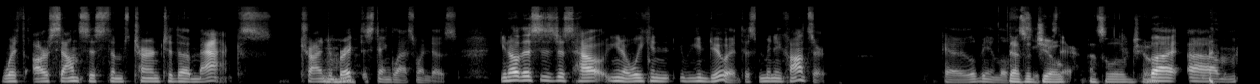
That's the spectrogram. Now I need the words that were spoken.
with our sound systems turned to the max, trying to Mhm. break the stained glass windows. You know, this is just how you know we can we can do it. This mini concert. Okay, it'll be in little That's a joke. there That's a little joke. but um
